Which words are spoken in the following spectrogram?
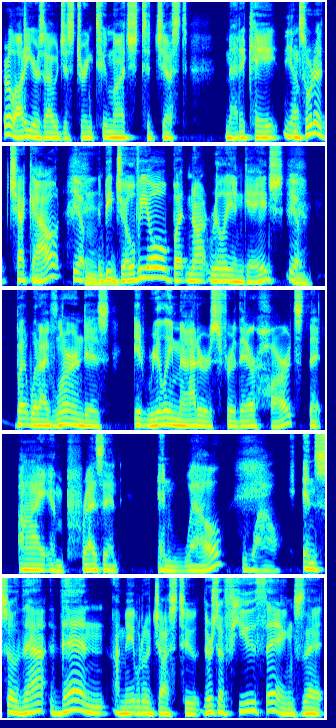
there are a lot of years I would just drink too much to just medicate Yep. and sort of check out Yep. Mm. and be jovial but not really engaged. Yep. But what I've learned is it really matters for their hearts that I am present and well Wow. and so that then i'm able to adjust to there's a few things that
